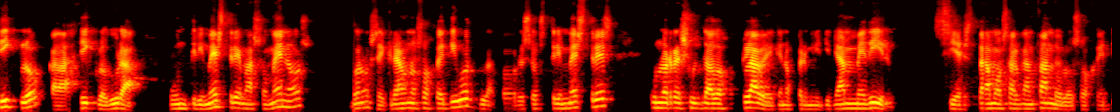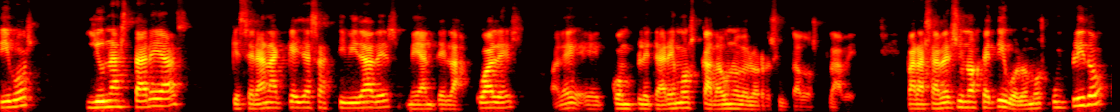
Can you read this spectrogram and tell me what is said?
ciclo, cada ciclo dura un trimestre más o menos, bueno, se crean unos objetivos por esos trimestres, unos resultados clave que nos permitirán medir si estamos alcanzando los objetivos y unas tareas que serán aquellas actividades mediante las cuales eh, completaremos cada uno de los resultados clave. Para saber si un objetivo lo hemos cumplido,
